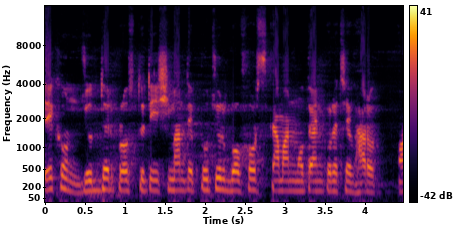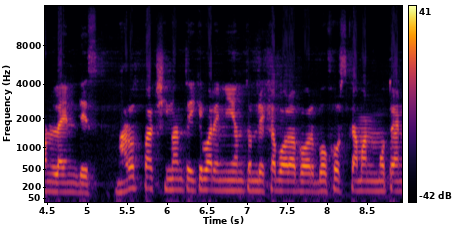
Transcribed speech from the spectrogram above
দেখুন, যুদ্ধের প্রস্তুতি সীমান্তে প্রচুর বোফোর্স কামান মোতায়েন করেছে ভারত অনলাইন ডেস্ক ভারত পাক সীমান্তে একেবারে নিয়ন্ত্রণ রেখা বরাবর বোফোর্স কামান মোতায়েন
